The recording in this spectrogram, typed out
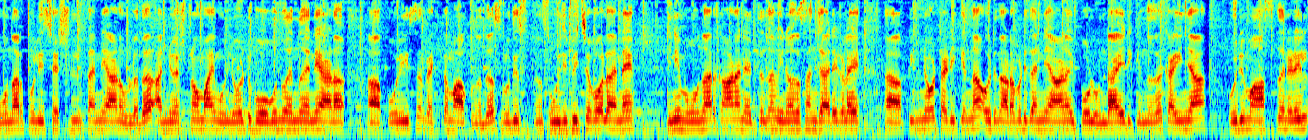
മൂന്നാർ പോലീസ് സ്റ്റേഷനിൽ തന്നെയാണ് ഉള്ളത്. അന്വേഷണവുമായി മുന്നോട്ട് പോകുന്നു എന്ന് തന്നെയാണ് പോലീസും വ്യക്തമാക്കുന്നത്. ശ്രുതി സൂചിപ്പിച്ച പോലെ തന്നെ ഇനി മൂന്നാർ കാണാൻ എത്തുന്ന വിനോദസഞ്ചാരികളെ പിന്നോട്ടടിക്കുന്ന ഒരു നടപടി തന്നെയാണ് ഇപ്പോൾ ഉണ്ടായിരിക്കുന്നത്. കഴിഞ്ഞ ഒരു മാസത്തിനിടയിൽ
